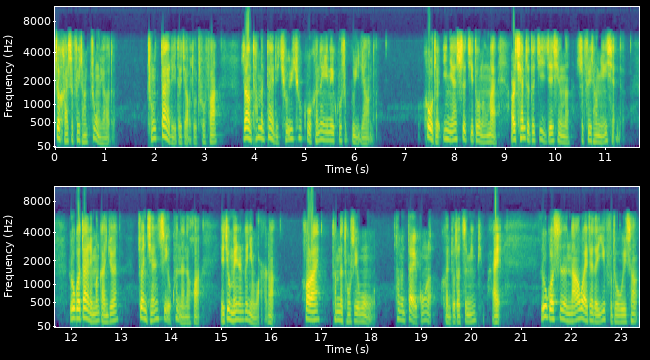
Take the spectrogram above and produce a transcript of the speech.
这还是非常重要的。从代理的角度出发，让他们代理秋衣秋裤和内衣内裤是不一样的。后者一年四季都能卖，而前者的季节性呢是非常明显的。如果代理们感觉，赚钱是有困难的话，也就没人跟你玩了。后来，他们的同事又问我，他们代工了很多的知名品牌，如果是拿外在的衣服做微商，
